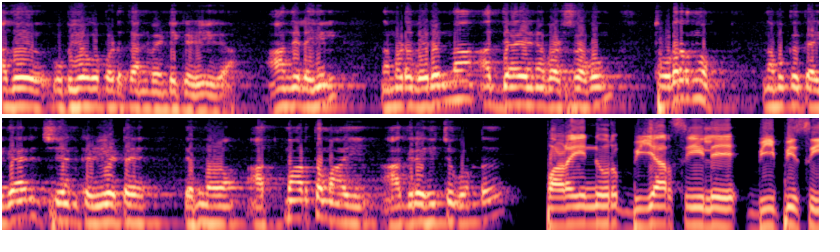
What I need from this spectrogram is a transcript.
അത് ഉപയോഗപ്പെടുത്താൻ വേണ്ടി കഴിയുക. ആ നിലയിൽ നമ്മുടെ വരുന്ന അധ്യയന വർഷവും തുടർന്നും നമുക്ക് കൈകാര്യം ചെയ്യാൻ കഴിയട്ടെ എന്ന് ആത്മാർത്ഥമായി ആഗ്രഹിച്ചുകൊണ്ട് പഴയന്നൂർ ബി ആർ സിയിലെ ബി പി സി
